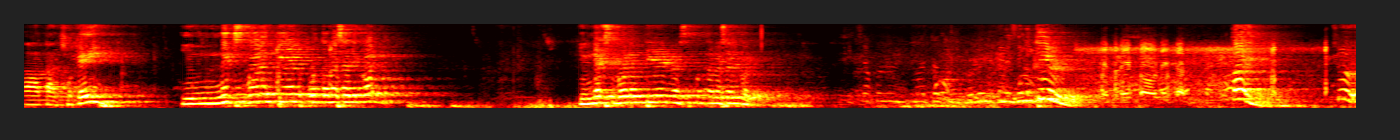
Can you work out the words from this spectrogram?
Ah, touch. Okay? Yung next volunteer, punta na sa likod. Yung next volunteer, nasa punta na sa likod. Isa ko nung matag Volunteer! Tay! Sir!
